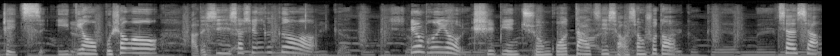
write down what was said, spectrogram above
这次一定要补上哦。好的，谢谢肖轩哥哥。听众朋友，吃遍全国大街小巷说道：夏夏，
